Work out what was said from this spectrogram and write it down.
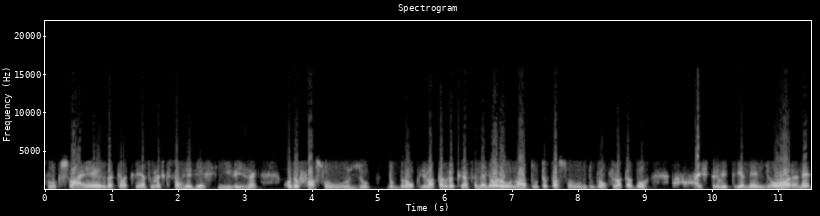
fluxo aéreo daquela criança, mas que são reversíveis, né? Quando eu faço uso do broncodilatador, a criança melhora, ou no adulto eu faço uso do broncodilatador, a espirometria melhora, né?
